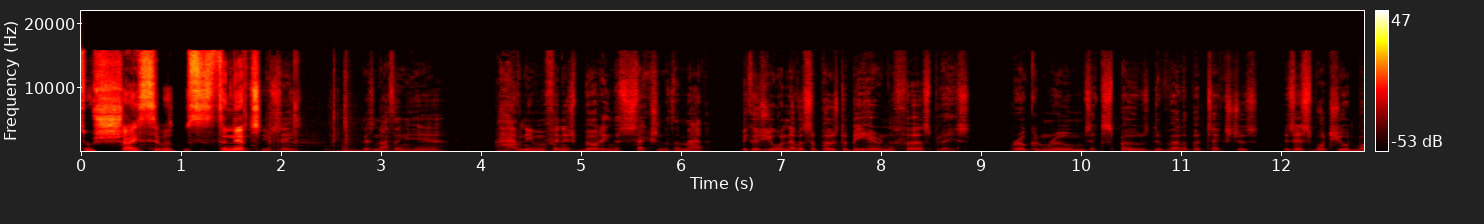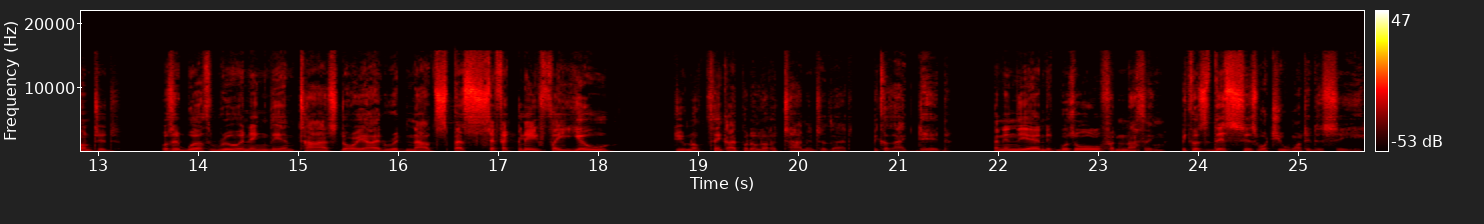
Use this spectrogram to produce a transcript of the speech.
Du Scheiße, was ist denn jetzt? You see, there's nothing here. I haven't even finished building this section of the map because you were never supposed to be here in the first place. Broken rooms, exposed developer textures. Is this what you had wanted? Was it worth ruining the entire story I had written out specifically for you? Do you not think I put a lot of time into that? Because I did. And in the end, it was all for nothing. Because this is what you wanted to see.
